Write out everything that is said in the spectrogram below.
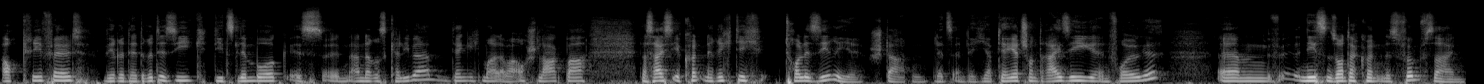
auch Krefeld, wäre der dritte Sieg. Dietz Limburg ist ein anderes Kaliber, denke ich mal, aber auch schlagbar. Das heißt, ihr könnt eine richtig tolle Serie starten letztendlich. Ihr habt ja jetzt schon drei Siege in Folge. Ähm, nächsten Sonntag könnten es fünf sein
